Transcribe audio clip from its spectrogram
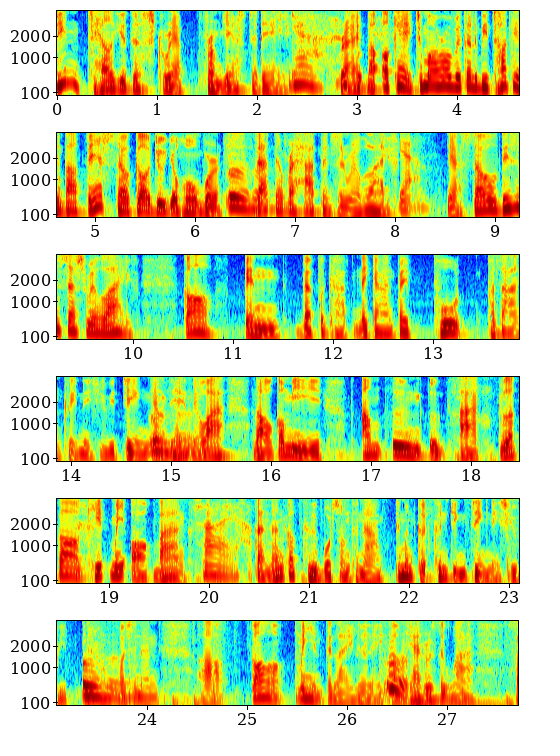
didn't tell you the script from yesterday Yeah. right but okay tomorrow we're going to be talking about this so go do your homework that never happens in real life Mm-hmm. Yeah. yeah so this is just real life ก็เป็นแบบฝึกหัดในการไปพูดภาษาอังกฤษในชีวิตจริง อย่างจะเห็นได้ว่าเราก็มีอ้ำอึ้งอึกอัก แล้วก็คิดไม่ออกบ้าง ใช่ค่ะ แต่นั่นก็คือบทสนทนาที่มันเกิดขึ้นจริง ๆ ในชีวิตนะครับเพราะฉะนั้นอ่า ก็ไม่เห็นเป็นไรเลย ก็แค่รู้สึกว่าส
